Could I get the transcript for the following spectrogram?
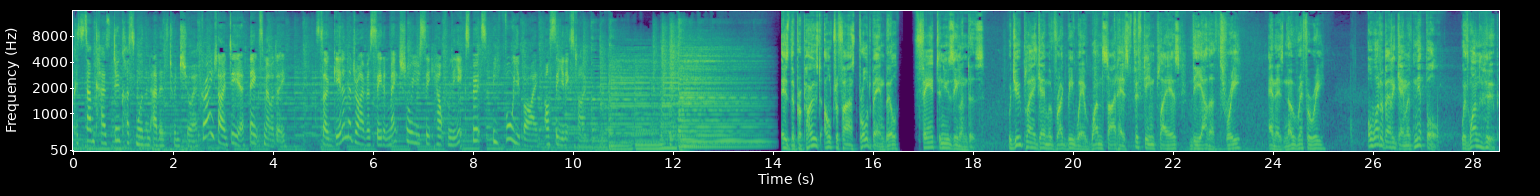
because some cars do cost more than others to insure. Great idea. Thanks, Melody. So get in the driver's seat and make sure you seek help from the experts before you buy. I'll see you next time. Is the proposed ultra-fast broadband bill fair to New Zealanders? Would you play a game of rugby where one side has 15 players, the other three, and there's no referee? Or what about a game of netball with one hoop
